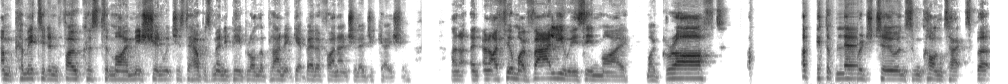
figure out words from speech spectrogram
I'm committed and focused to my mission, which is to help as many people on the planet get better financial education. And, and, and I feel my value is in my, my graft, a bit of leverage too, and some contacts. But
